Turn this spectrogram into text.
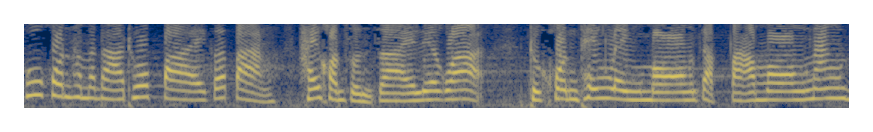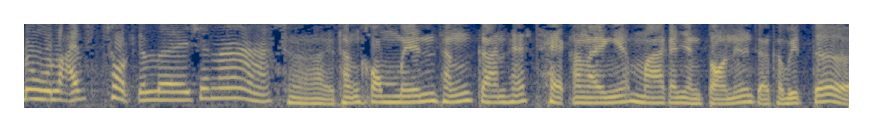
ผู้คนธรรมดาทั่วไปก็ต่างให้ความสนใจเรียกว่าทุกคนเพ่งเล็งมอง จับตามองนั่งดูไลฟ์สดกันเลยใช่ไหมใช่ ทั้ง comment ทั้งการแฮชแท็กอะไรเงี้ยมากันอย่างต่อเนื่องจากทวิตเตอร์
